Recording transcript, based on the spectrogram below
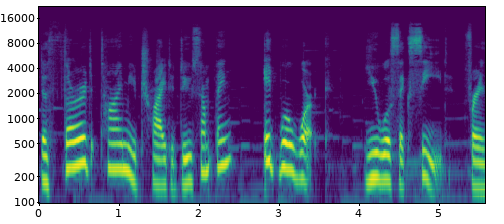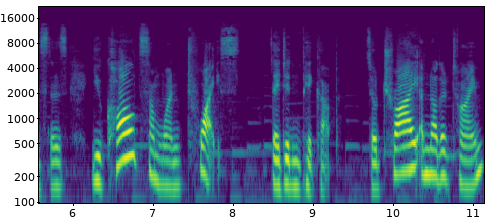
the third time you try to do something, it will work. You will succeed. For instance, you called someone twice, they didn't pick up. So try another time.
